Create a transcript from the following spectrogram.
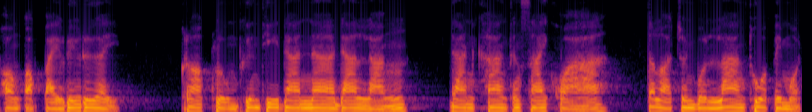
พองออกไปเรื่อยๆ ครอบคลุมพื้นที่ด้านหน้าด้านหลัง ด้านข้างทั้งซ้ายขวา ตลอดจนบนล่างทั่วไปหมด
